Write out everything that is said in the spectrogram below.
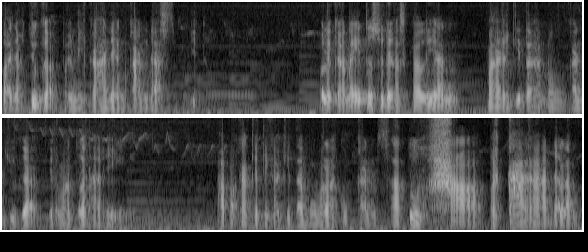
banyak juga pernikahan yang kandas begitu. Oleh karena itu, saudara sekalian, mari kita renungkan juga firman Tuhan hari ini apakah ketika kita mau melakukan satu hal perkara dalam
